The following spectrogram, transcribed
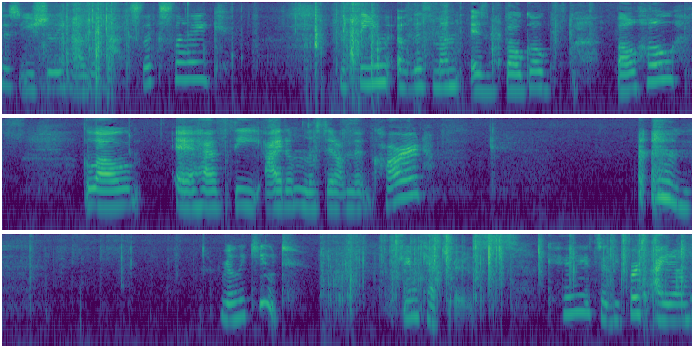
this usually how the box looks like. The theme of this month is BOGO Boho Glow. It has the item listed on the card. really cute. Dream catchers. Okay, so the first item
